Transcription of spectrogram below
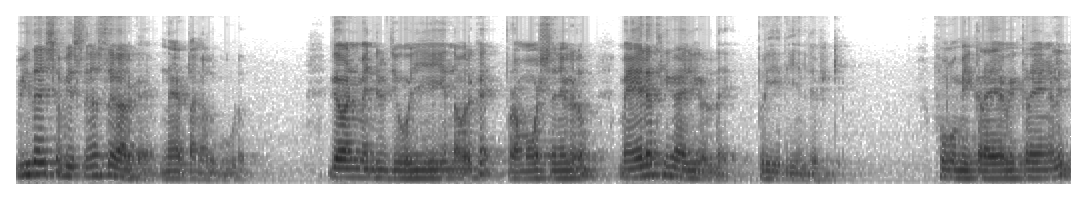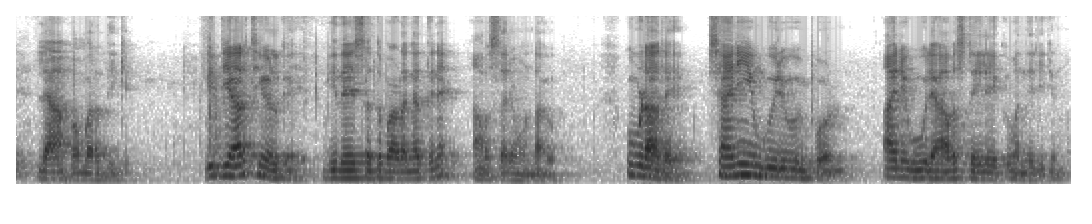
വിദേശ ബിസിനസ്സുകാർക്ക് നേട്ടങ്ങൾ കൂടും. ഗവൺമെന്റിൽ ജോലി ചെയ്യുന്നവർക്ക് പ്രമോഷനുകളും മേലധികാരികളുടെ പ്രീതിയും ലഭിക്കും. ഭൂമി ക്രയവിക്രയങ്ങളിൽ ലാഭം വർദ്ധിക്കും. വിദ്യാർത്ഥികൾക്ക് വിദേശത്ത് പഠനത്തിന് അവസരമുണ്ടാകും. കൂടാതെ ശനിയും ഗുരുവും ഇപ്പോൾ അനുകൂല അവസ്ഥയിലേക്ക് വന്നിരിക്കുന്നു.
